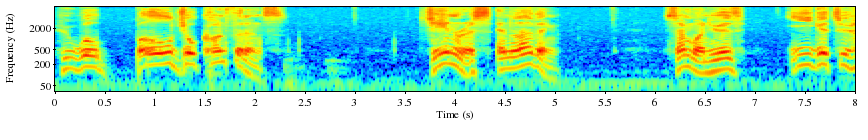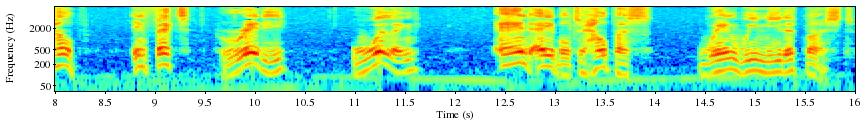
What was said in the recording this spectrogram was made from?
who will build your confidence, generous and loving someone who is eager to help, in fact, ready, willing, and able to help us when we need it most.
